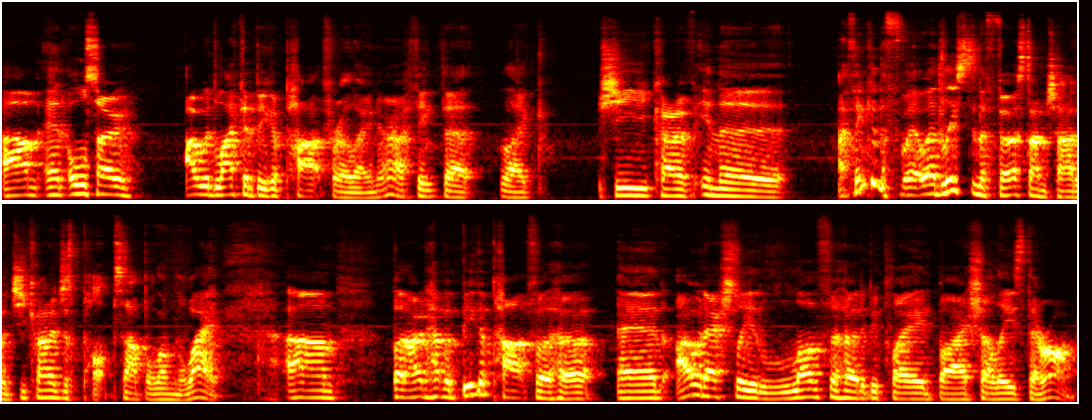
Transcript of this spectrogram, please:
Um, and also, I would like a bigger part for Elena. I think that like she kind of in the. I think in the at least in the first Uncharted, she kind of just pops up along the way. Um, but I would have a bigger part for her, and I would actually love for her to be played by Charlize Theron.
